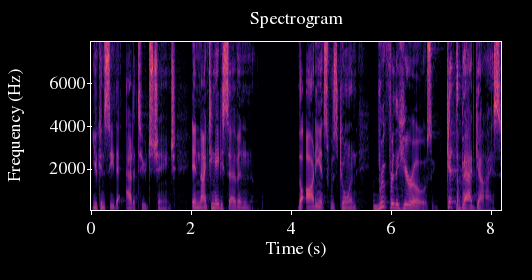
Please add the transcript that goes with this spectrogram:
You can see the attitudes change. In 1987, the audience was going, root for the heroes, get the bad guys.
